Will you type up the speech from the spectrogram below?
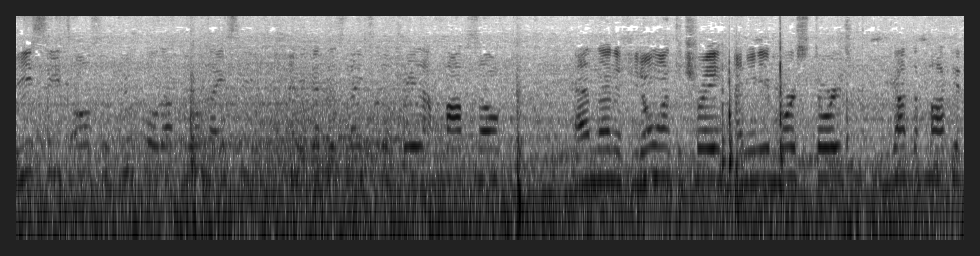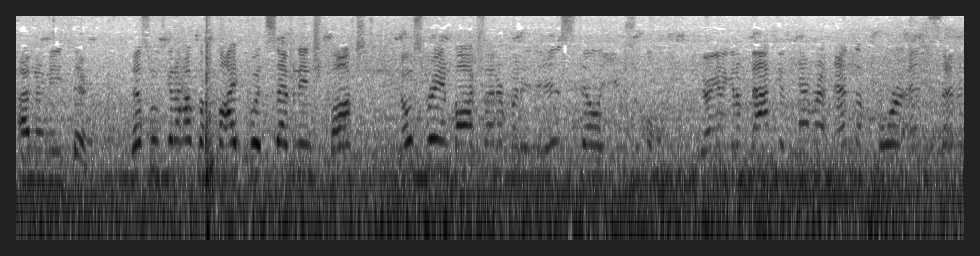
these seats also do fold up real nicely. And you get this nice little tray that pops out. And then if you don't want the tray and you need more storage, you got the pocket underneath there. This one's gonna have the five foot seven inch box. No spray and box under, but it is still usable. You're gonna get a backup camera and the four and seven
